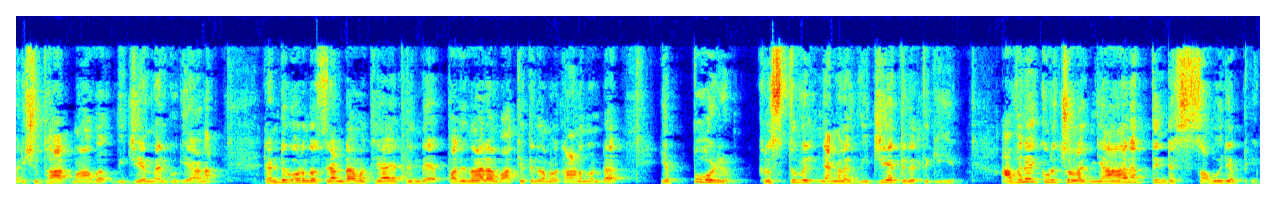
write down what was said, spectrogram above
പരിശുദ്ധാത്മാവ് വിജയം നൽകുകയാണ്. രണ്ട് കോർന്തോസ് രണ്ടാം അധ്യായത്തിന്റെ പതിനാലാം വാക്യത്തിൽ നമ്മൾ കാണുന്നുണ്ട്. എപ്പോഴും ക്രിസ്തുവിൽ ഞങ്ങളെ വിജയത്തിലെത്തിക്കുകയും അവനെക്കുറിച്ചുള്ള ജ്ഞാനത്തിന്റെ സൗരഭ്യം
